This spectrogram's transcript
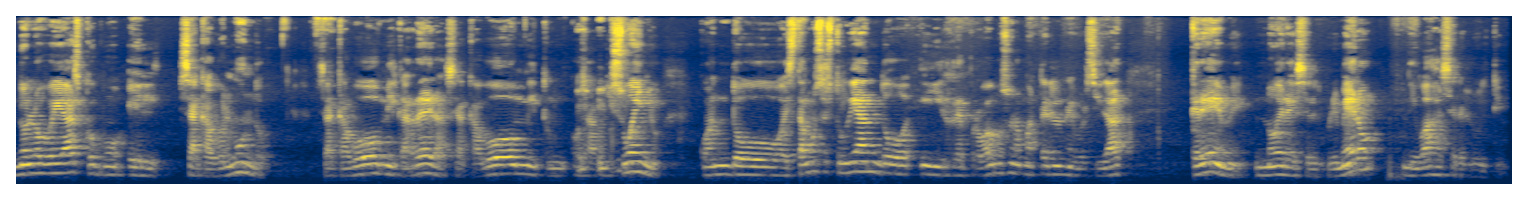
no lo veas como el se acabó el mundo, se acabó mi carrera, se acabó mi, mi sueño. Cuando estamos estudiando y reprobamos una materia en la universidad, créeme, no eres el primero ni vas a ser el último.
